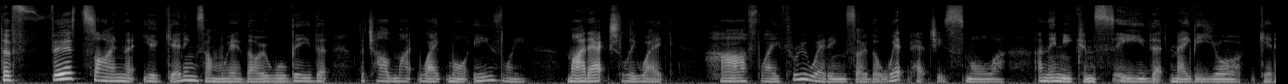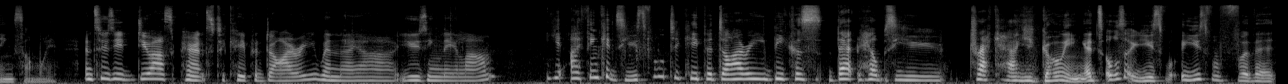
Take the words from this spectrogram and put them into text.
The first sign that you're getting somewhere, though, will be that the child might wake more easily, might actually wake halfway through wetting, so the wet patch is smaller, and then you can see that maybe you're getting somewhere. And Susie, do you ask parents to keep a diary when they are using the alarm? Yeah, I think it's useful to keep a diary because that helps you track how you're going. It's also useful useful for the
